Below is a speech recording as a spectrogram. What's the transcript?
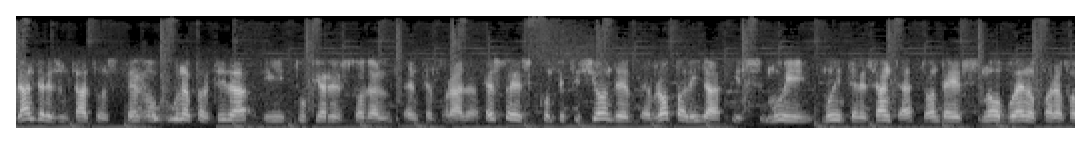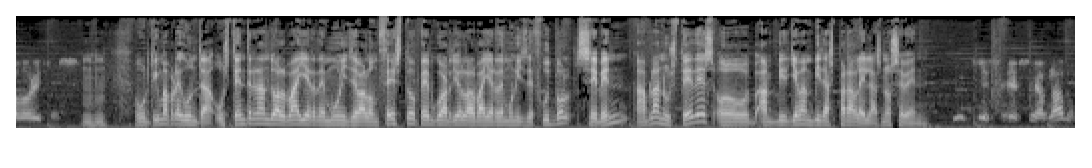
grandes resultados, pero una partida y tú pierdes toda en temporada. Esto es competición de Europa Liga, es muy, muy interesante, donde es no bueno para favoritos. Última pregunta, usted entrenando al Bayern de Múnich de baloncesto, Pep Guardiola al Bayern de Múnich de fútbol, ¿se ven? ¿Hablan ustedes o llevan vidas paralelas? ¿No se ven? Sí, hablamos.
